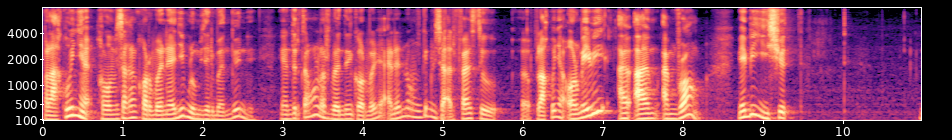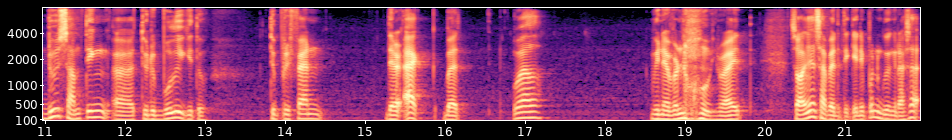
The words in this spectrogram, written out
pelakunya? Kalau misalkan korbannya aja belum bisa dibantuin yang terutama lo harus bantuin korbannya and then lo mungkin bisa advance to uh, pelakunya. Or maybe I, I'm I'm wrong. Maybe you should do something uh, to the bully gitu. To prevent their act. But well we never know right? Soalnya sampai detik ini pun gue ngerasa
